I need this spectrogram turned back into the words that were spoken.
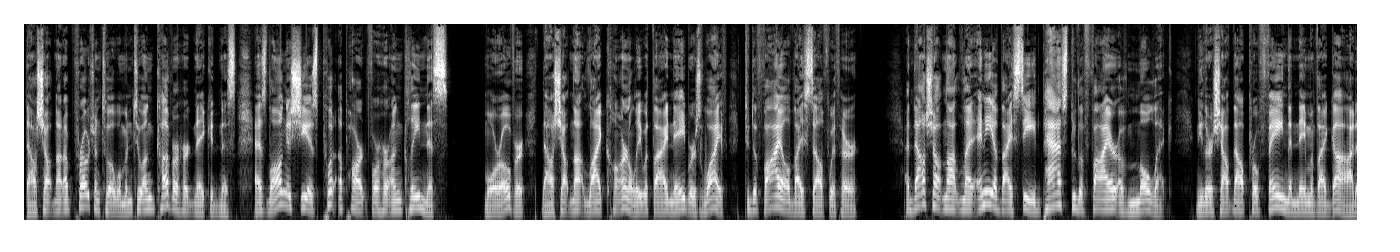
thou shalt not approach unto a woman to uncover her nakedness, as long as she is put apart for her uncleanness. Moreover, thou shalt not lie carnally with thy neighbor's wife, to defile thyself with her. And thou shalt not let any of thy seed pass through the fire of Molech, neither shalt thou profane the name of thy God.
